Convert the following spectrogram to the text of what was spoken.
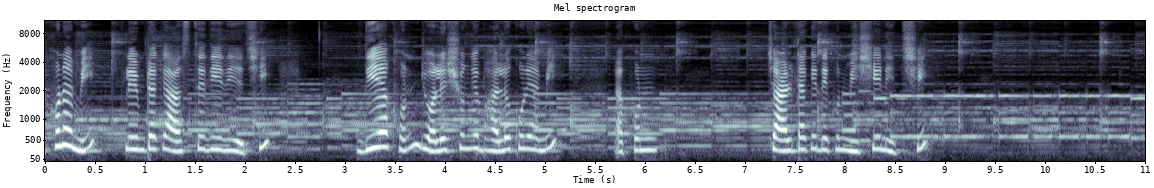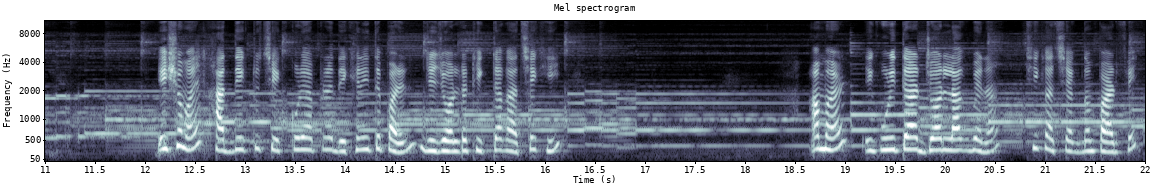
এখন আমি ফ্লেমটাকে আস্তে দিয়ে দিয়েছি। দিয়ে এখন জলের সঙ্গে ভালো করে আমি এখন চালটাকে দেখুন মিশিয়ে নিচ্ছি। এই সময় হাত দিয়ে একটু চেক করে আপনারা দেখে নিতে পারেন যে জলটা ঠিকঠাক আছে কি। আমার, এই গুঁড়িতে আর জল লাগবে না। ঠিক আছে, একদম পারফেক্ট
